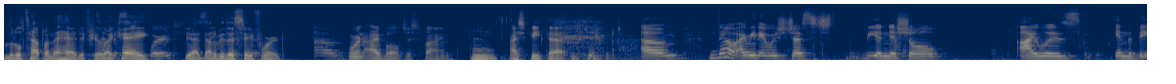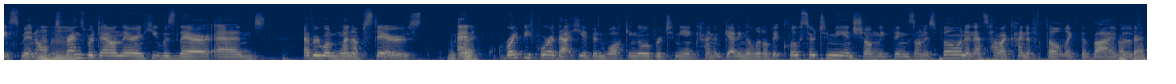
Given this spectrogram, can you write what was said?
little tap on the head if you're like, hey, word? yeah, The that'll be the safe word. or an eyeball, just fine. Mm. I speak that. Um, no, I mean it was just the initial. I was in the basement. All his Mm-hmm. friends were down there, and he was there, and everyone went upstairs. And right before that, he had been walking over to me and kind of getting a little bit closer to me and showing me things on his phone, and that's how I kind of felt like the vibe Okay. of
